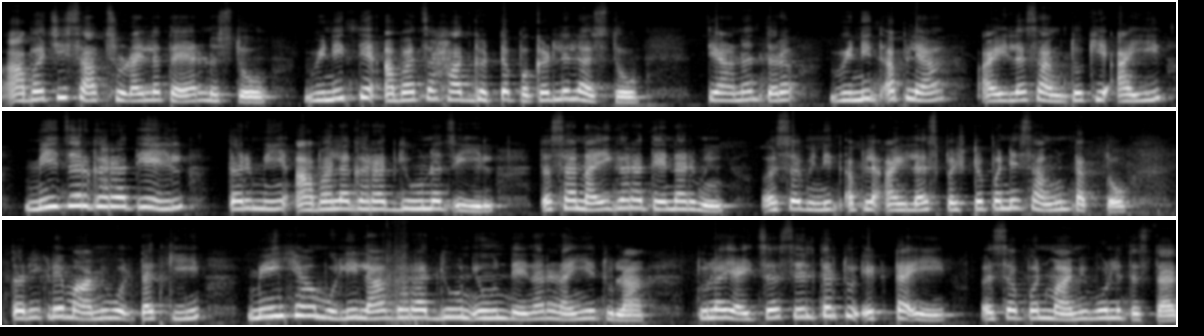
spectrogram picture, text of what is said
आबाची साथ सोडायला तयार नसतो. विनीतने आबाचा हात घट्ट पकडलेला असतो. त्यानंतर विनीत आपल्या आईला सांगतो की आई मी जर घरात येईल तर मी आबाला घरात घेऊनच येईल. तसा नाही घरात येणार मी असं विनीत आपल्या आईला स्पष्टपणे सांगून टाकतो. तर इकडे मामी बोलतात की मी ह्या मुलीला घरात घेऊन येऊन देणार नाही आहे तुला. तुला यायचं असेल तर तू एकटा ये असं पण मामी बोलत असतात.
